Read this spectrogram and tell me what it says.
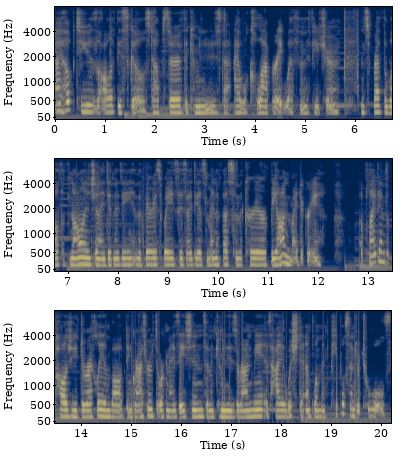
I hope to use all of these skills to help serve the communities that I will collaborate with in the future and spread the wealth of knowledge and identity in the various ways these ideas manifest in the career beyond my degree. Applied anthropology directly involved in grassroots organizations and the communities around me is how I wish to implement people centered tools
